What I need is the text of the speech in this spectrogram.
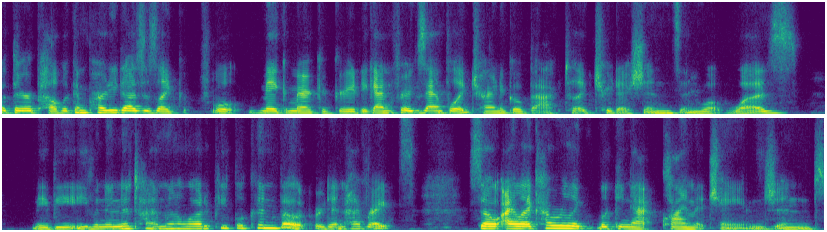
what the Republican Party does is like, well, make America great again, for example, like trying to go back to like traditions and what was maybe even in a time when a lot of people couldn't vote or didn't have rights. So I like how we're like looking at climate change and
